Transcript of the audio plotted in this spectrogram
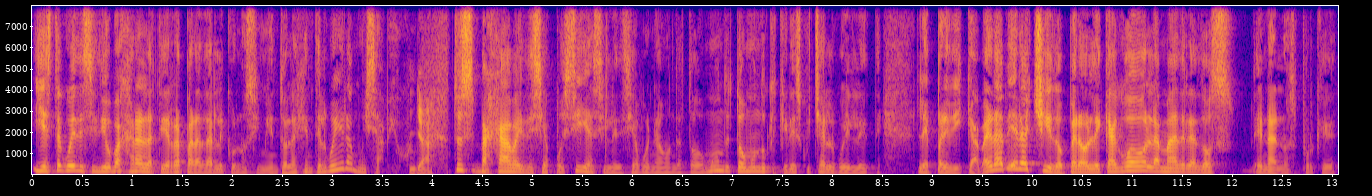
Y este güey decidió bajar a la tierra para darle conocimiento a la gente. El güey era muy sabio, güey. Ya. Entonces bajaba y decía poesías y le decía buena onda a todo el mundo. Y todo el mundo que quería escuchar, el güey le, le predicaba. Era, era chido, pero le cagó la madre a dos enanos porque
